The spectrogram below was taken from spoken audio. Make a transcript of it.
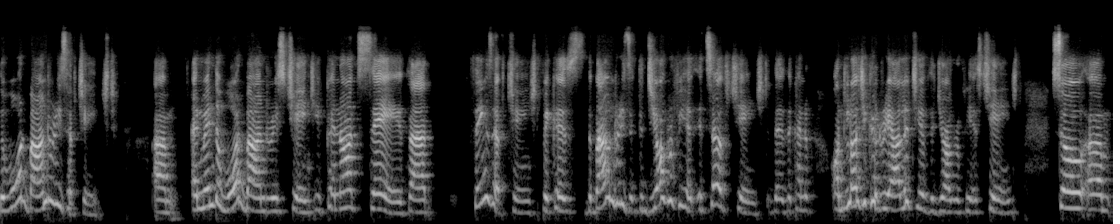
the ward boundaries have changed. Um, and when the ward boundaries change, you cannot say that things have changed because the boundaries, the geography itself changed. The, the kind of ontological reality of the geography has changed. So um,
